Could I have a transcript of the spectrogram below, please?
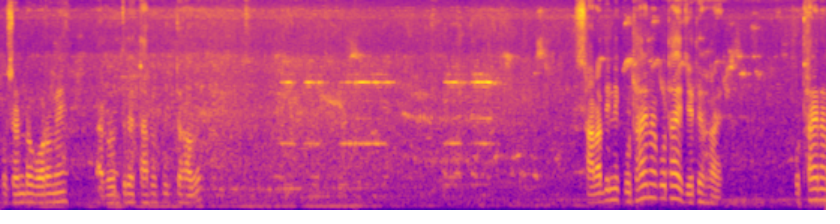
প্রচণ্ড গরমে আর রৌদ্রের তাপে পুড়তে হবে। সারাদিনে কোথায় না কোথায় যেতে হয়, কোথায় না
